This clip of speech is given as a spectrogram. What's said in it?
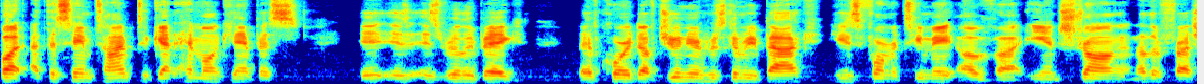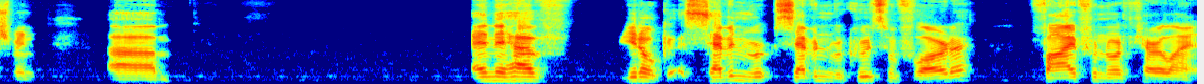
but at the same time to get him on campus is is really big. They have Corey Duff Jr., who's going to be back. He's a former teammate of uh, Ian Strong, another freshman. Um, and they have you know seven seven recruits from Florida, five from North Carolina.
